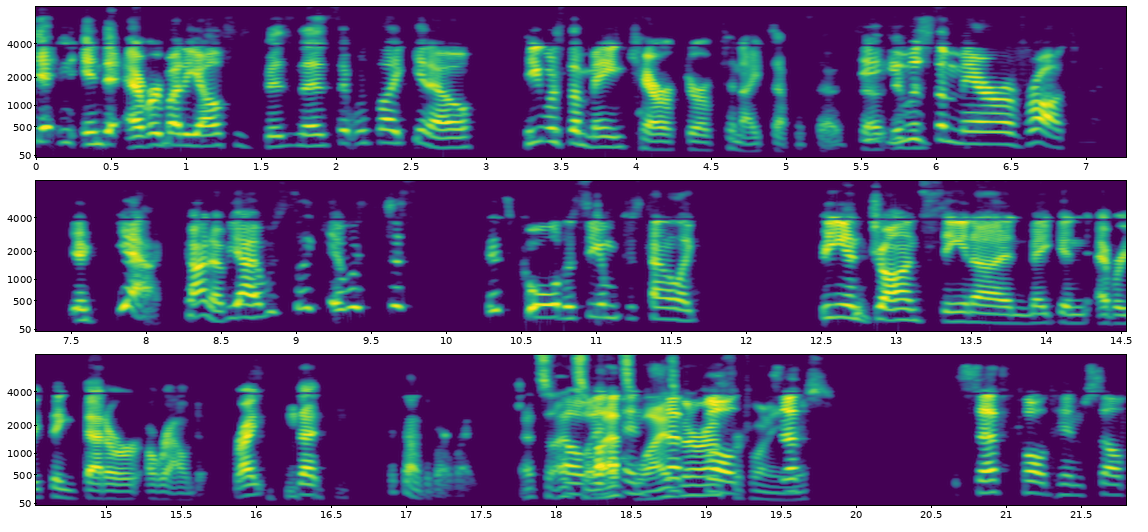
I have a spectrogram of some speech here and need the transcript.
getting into everybody else's business. It was like you know he was the main character of tonight's episode. So he, he it was the mayor of Raw tonight. yeah, yeah, kind of. Yeah, it was like it was just it's cool to see him just kind of like being John Cena and making everything better around him, right? That that sounds about right. That's that's, Oh, that's and why he's Seth been around called- for 20 Seth- years. Seth called himself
